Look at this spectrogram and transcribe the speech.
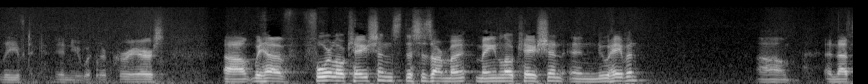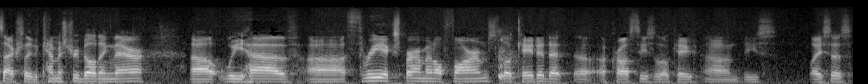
leave to continue with their careers. Uh, we have four locations. This is our ma main location in New Haven. Um, and that's actually the chemistry building there. Uh, we have uh, three experimental farms located at, uh, across these, loca um, these places.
